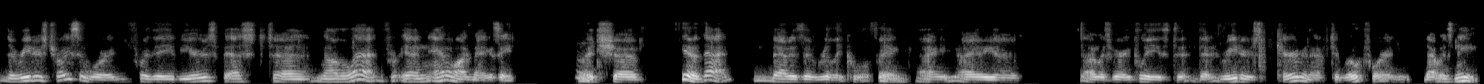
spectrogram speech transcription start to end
the Reader's Choice Award for the year's best uh, novelette for, in Analog magazine, hmm. which uh, you know that that is a really cool thing. I I, uh, I was very pleased to, that readers cared enough to vote for it. And that was neat.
